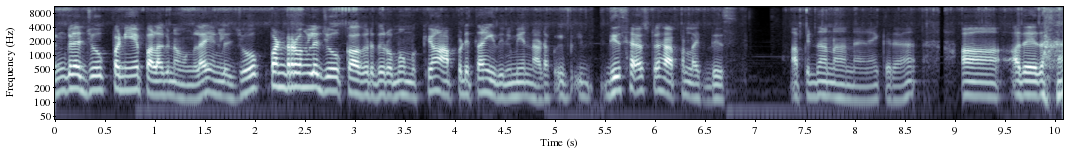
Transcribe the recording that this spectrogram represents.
எங்களை ஜோக் பண்ணியே பழகினவங்கள எங்களை ஜோக் பண்ணுறவங்களே ஜோக் ஆகுறது ரொம்ப முக்கியம். அப்படி தான் இது இனிமேல் நடக்கும் this has to happen like this அப்படின்னு தான் நான் நினைக்கிறேன். அதே தான்.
